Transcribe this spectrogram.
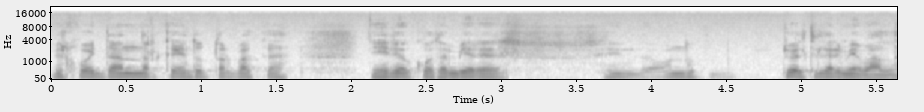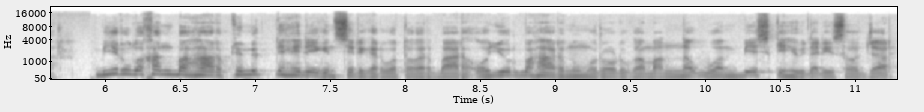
Бир койдан нар кыйын туттарбакка. Неле котан берер. Ондук түөлтелерме баллар. Бир улахан бахар төмүк нехелеген сергер отогар бар. Ойур бахар нумуроруга манна 15 кехүләри сылжар.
